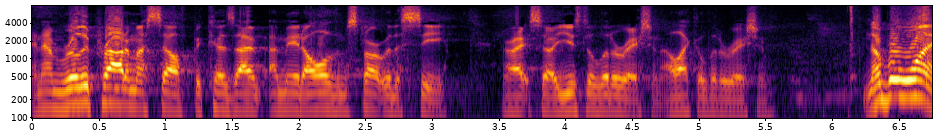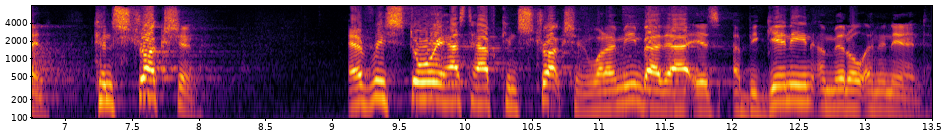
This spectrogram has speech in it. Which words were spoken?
And I'm really proud of myself because I, I made all of them start with a C. All right, so I used alliteration. I like alliteration. Number one, construction. Every story has to have construction. What I mean by that is a beginning, a middle, and an end.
